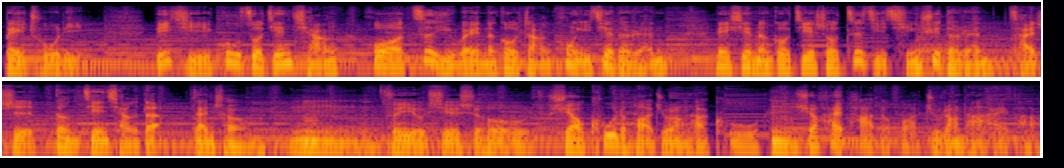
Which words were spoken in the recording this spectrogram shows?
被处理。比起故作坚强或自以为能够掌控一切的人，那些能够接受自己情绪的人才是更坚强的。赞成。嗯，所以有些时候需要哭的话，就让他哭；嗯，需要害怕的话，就让他害怕，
